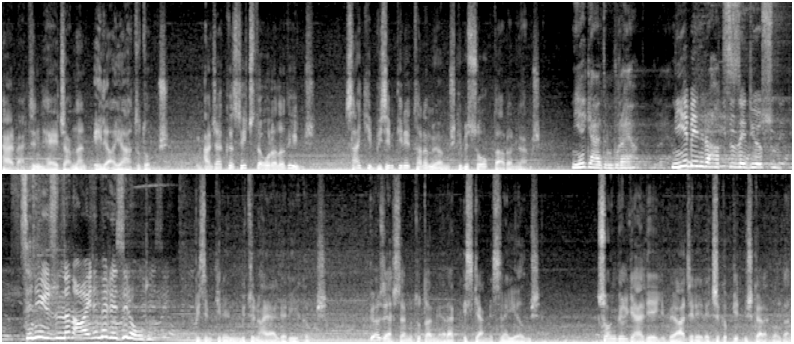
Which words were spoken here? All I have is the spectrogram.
Herbert'in heyecandan eli ayağı tutulmuş. Ancak kız hiç de oralı değilmiş. Sanki bizimkini tanımıyormuş gibi soğuk davranıyormuş. Niye geldin buraya? Niye beni rahatsız ediyorsun? Senin yüzünden aileme rezil oldum. Bizimkinin bütün hayalleri yıkılmış. Gözyaşlarını tutamayarak iskemlesine yığılmış. Songül geldiği gibi aceleyle çıkıp gitmiş karakoldan.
